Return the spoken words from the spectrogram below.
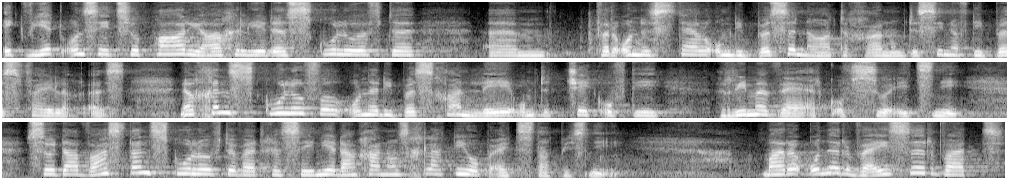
Ek weet ons het so 'n paar jaar gelede skoolhoofde ehm um, veronderstel om die busse na te gaan om te sien of die bus veilig is. Nou geen skoolhoof wil onder die bus gaan lê om te check of die rieme werk of so iets nie. So daar was dan skoolhoofde wat gesê nee, dan gaan ons glad nie op uitstappies nie. Maar 'n onderwyser wat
